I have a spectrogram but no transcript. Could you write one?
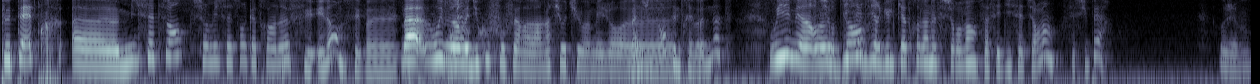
peut-être euh, 1700 sur 1789. c'est énorme, c'est pas. Bah oui mais non mais du coup faut faire euh, un ratio tu vois mais genre. bah, euh, justement, c'est une très bonne note. Oui mais en Sur même temps- 17,89 sur 20, ça fait 17 sur 20. C'est super. Ouais j'avoue.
